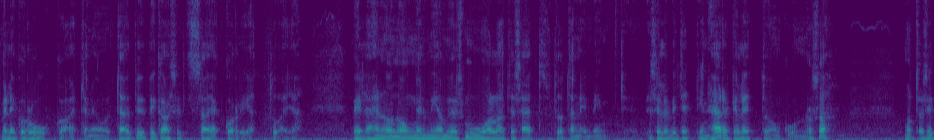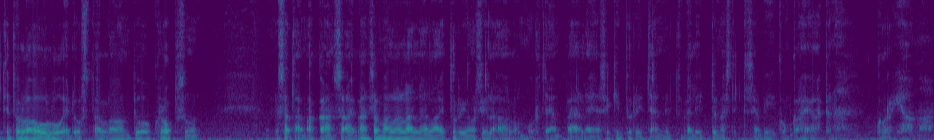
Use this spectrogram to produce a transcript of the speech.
melko ruuhkaa, että ne on, täytyy pikaisesti saada korjattua ja meillähän on ongelmia myös muualla tässä, että tuota, niin, niin, selvitettiin Härkäletto on kunnossa, mutta sitten tuolla Oulun edustalla on tuo Kropsun satama kanssa aivan samalla lailla laituri on siellä aallonmurtajan päällä ja sekin pyritään nyt välittömästi tässä viikon kahden aikana korjaamaan.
